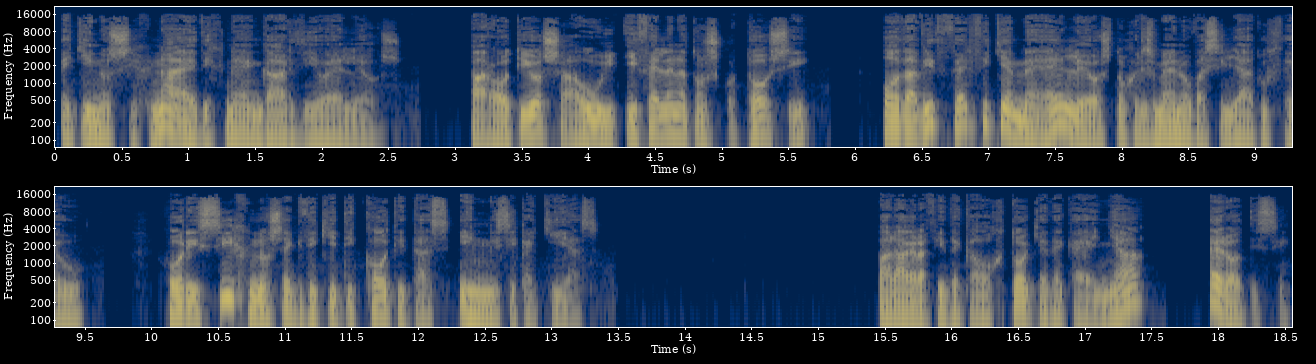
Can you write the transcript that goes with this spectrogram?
Εκείνος συχνά έδειχνε εγκάρδιο έλεος. Παρότι ο Σαούλ ήθελε να τον σκοτώσει, ο Δαβίδ φέρθηκε με έλεος στον χρησμένο βασιλιά του Θεού, χωρίς ίχνος εκδικητικότητας ύμνης κακίας. Παράγραφοι 18 και 19. Ερώτηση.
